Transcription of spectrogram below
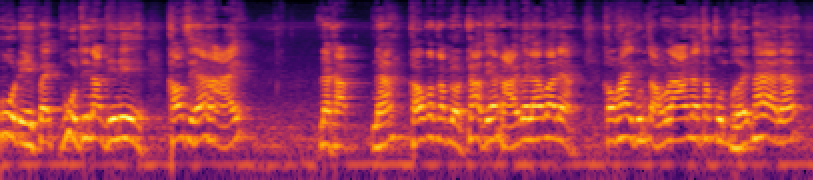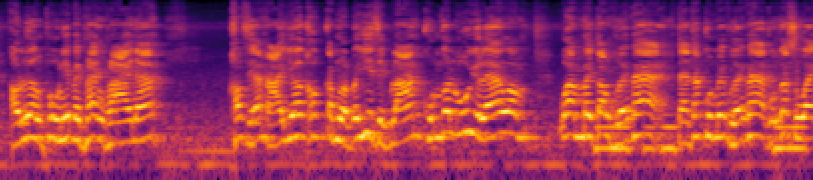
พูดอีกไปพูดที่นั่นที่นี่เขาเสียหายนะครับนะเขาก็กำหนดค่าเสียหายไว้แล้วว่าเนี่ยเขาให้คุณสองล้านนะถ้าคุณเผยแพร่นะ เอาเรื่องพวกนี้ไปแพร่งพรายนะเขาเสียหายเยอะเขากำหนดไว้20 ล้าน คุณก็รู้อยู่แล้วว่าว่าไม่ต้องเผยแพร่ แต่ถ้าคุณไม่เผยแพร่คุณก็ซวย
